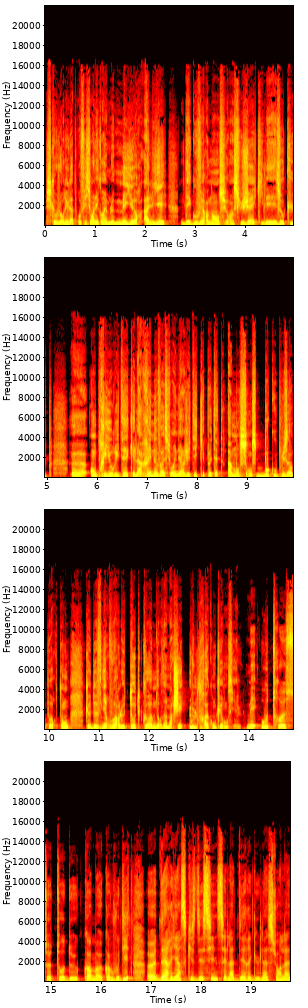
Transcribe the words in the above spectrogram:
puisque aujourd'hui, la profession, elle est quand même le meilleur allié des gouvernants sur un sujet qui les occupe euh, en priorité, qui est la rénovation énergétique, qui est peut-être, à mon sens, beaucoup plus important que de venir voir le taux de com dans un marché ultra concurrentiel. Mais outre ce taux de com, comme vous dites, euh, derrière ce qui se dessine, c'est la dérégulation, la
